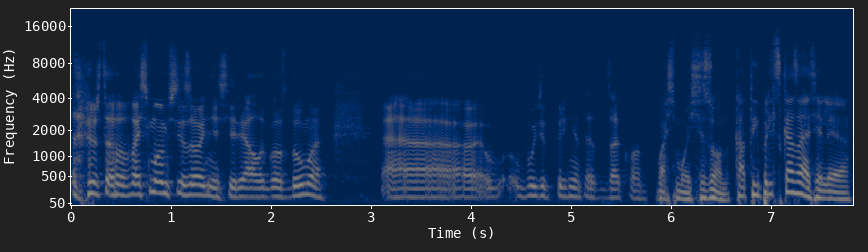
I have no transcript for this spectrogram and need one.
что в восьмом сезоне сериала «Госдума» будет принят этот закон. Восьмой сезон. Коты-предсказатели.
